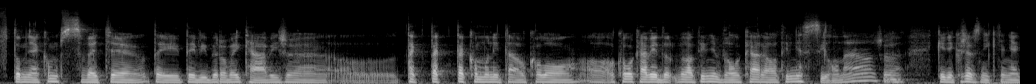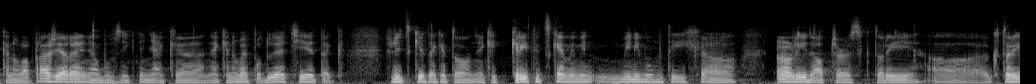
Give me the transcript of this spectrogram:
v tom nejakom svete tej, tej výberovej kávy, že tak, tak, tá komunita okolo, okolo kávy je relatívne veľká, relatívne silná, že mm. keď akože vznikne nejaká nová pražiareň alebo vznikne nejaké, nejaké nové podujatie, tak vždycky je takéto nejaké kritické minimum tých early adopters, ktorí, ktorí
